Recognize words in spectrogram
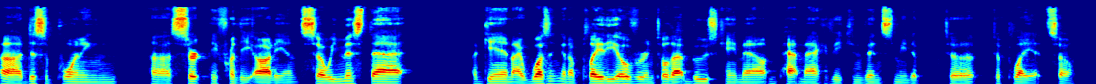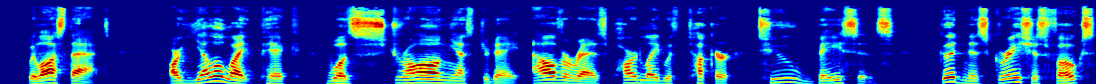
uh, disappointing, uh, certainly for the audience. So we missed that. Again, I wasn't going to play the over until that boost came out, and Pat McAfee convinced me to to to play it. So we lost that. Our yellow light pick was strong yesterday. Alvarez parlayed with Tucker, two bases. Goodness gracious, folks.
